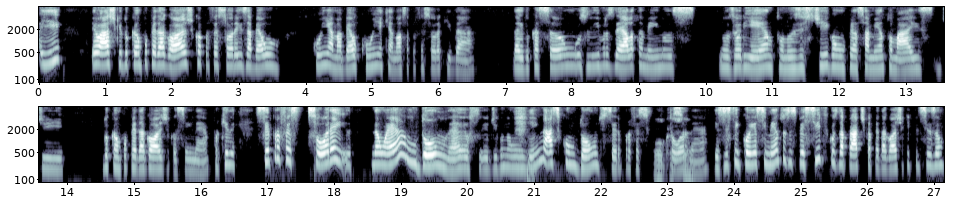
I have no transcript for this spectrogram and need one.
Aí eu acho que do campo pedagógico, a professora Isabel Cunha, Mabel Cunha, que é a nossa professora aqui da, da educação, os livros dela também nos, nos orientam, nos instigam um pensamento mais de do campo pedagógico, assim, né? Porque ser professora não é um dom, né? Eu, eu digo, não, ninguém nasce com o dom de ser professor, né? Existem conhecimentos específicos da prática pedagógica que precisam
